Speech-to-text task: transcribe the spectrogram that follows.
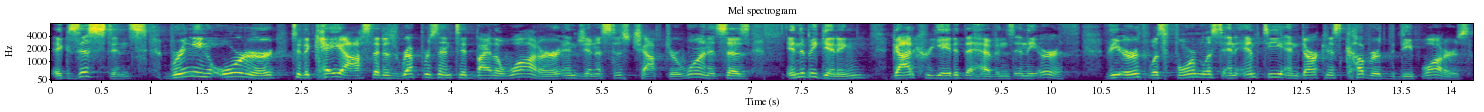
existence, bringing order to the chaos that is represented by the water in Genesis chapter 1. It says, In the beginning, God created the heavens and the earth. The earth was formless and empty, and darkness covered the deep waters.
